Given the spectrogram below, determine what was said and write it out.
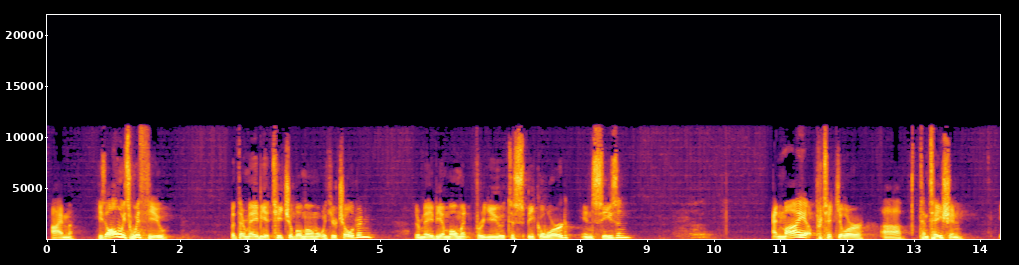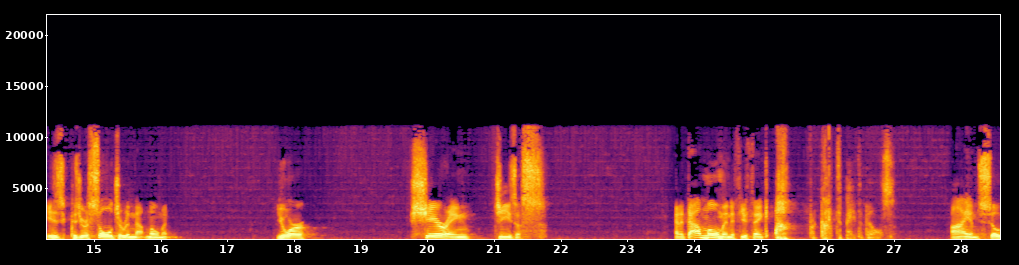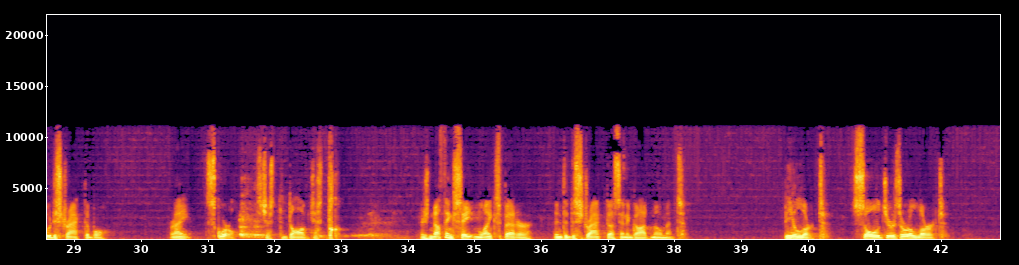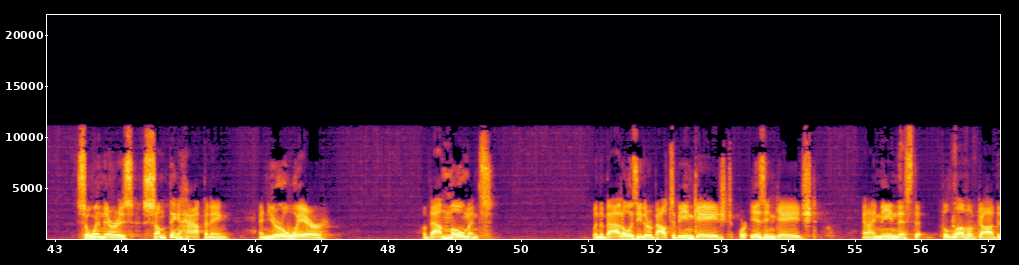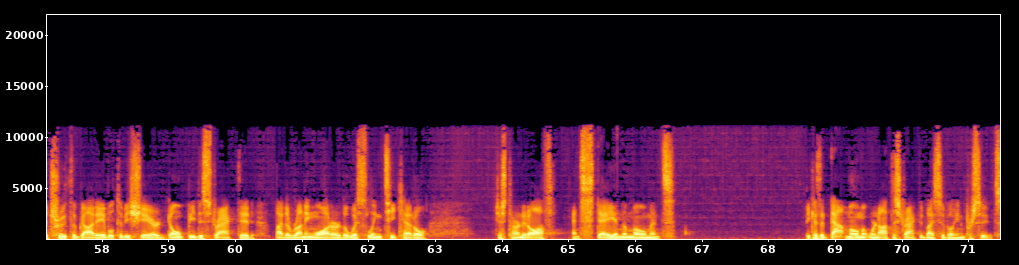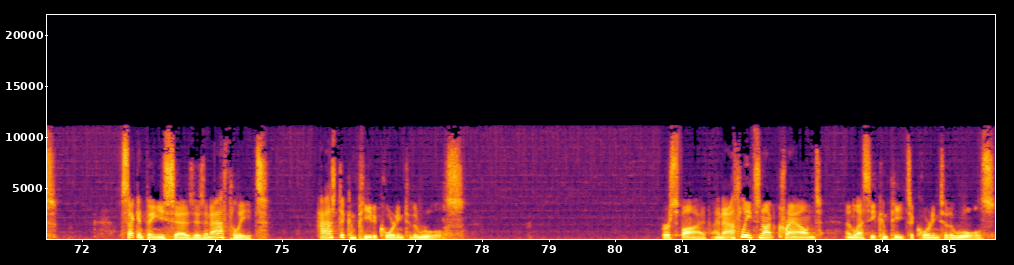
I'm, He's always with you, but there may be a teachable moment with your children. There may be a moment for you to speak a word in season. And my particular uh, temptation is because you're a soldier in that moment. You're sharing Jesus. And at that moment, if you think, ah, forgot to pay the bills. I am so distractible, right? Squirrel. It's just the dog just. There's nothing Satan likes better than to distract us in a God moment. Be alert. Soldiers are alert. So when there is something happening and you're aware of that moment when the battle is either about to be engaged or is engaged, and I mean this, that the love of God, the truth of God able to be shared, don't be distracted by the running water, the whistling tea kettle. Just turn it off and stay in the moment because at that moment, we're not distracted by civilian pursuits. Second thing he says is an athlete has to compete according to the rules. Verse 5 An athlete's not crowned unless he competes according to the rules.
